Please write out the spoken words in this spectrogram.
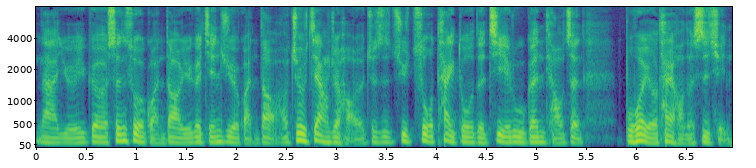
那有一个申诉的管道，有一个检举的管道，好就这样就好了。就是去做太多的介入跟调整。不会有太好的事情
